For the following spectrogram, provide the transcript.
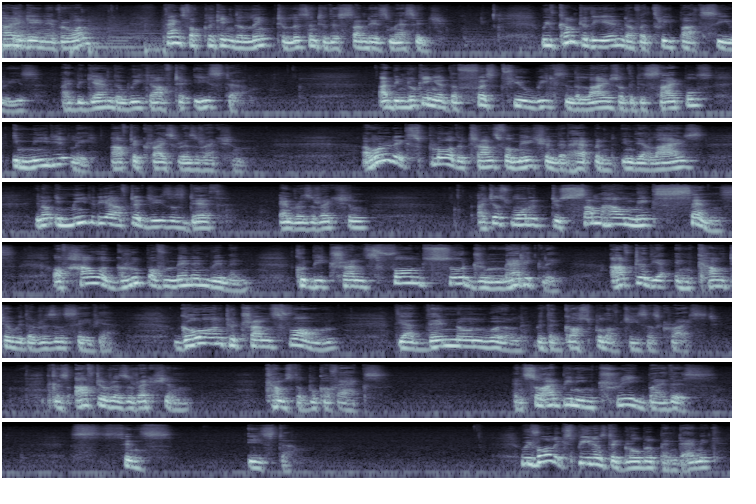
Hi again, everyone. Thanks for clicking the link to listen to this Sunday's message. We've come to the end of a three part series I began the week after Easter. I've been looking at the first few weeks in the lives of the disciples immediately after Christ's resurrection. I wanted to explore the transformation that happened in their lives, you know, immediately after Jesus' death and resurrection. I just wanted to somehow make sense of how a group of men and women could be transformed so dramatically after their encounter with the risen Savior, go on to transform their then known world with the gospel of Jesus Christ. Because after resurrection comes the book of Acts. And so I've been intrigued by this since Easter. We've all experienced a global pandemic,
